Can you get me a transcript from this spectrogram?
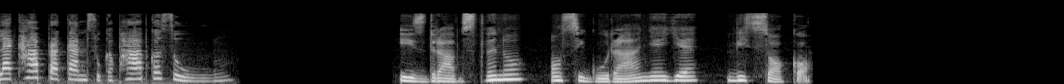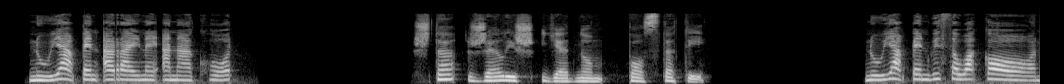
และค่าประกันสุขภาพก็สูง I zdravstveno osiguranje je visoko. หนูอยากเป็นอะไรในอนาคต Šta želiš jednom postati? หนูอยากเป็นวิศวกร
